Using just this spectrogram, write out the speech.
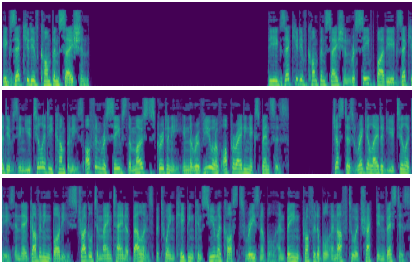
Executive compensation The executive compensation received by the executives in utility companies often receives the most scrutiny in the review of operating expenses. Just as regulated utilities and their governing bodies struggle to maintain a balance between keeping consumer costs reasonable and being profitable enough to attract investors,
